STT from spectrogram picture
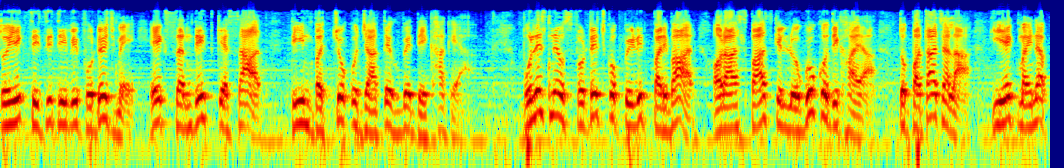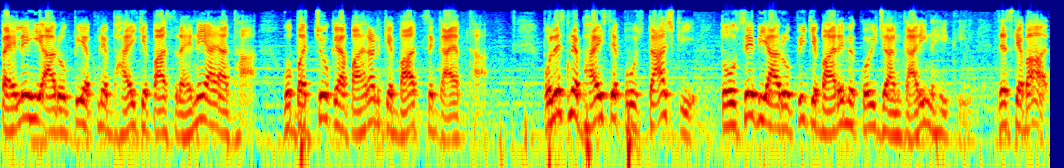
तो एक सीसीटीवी फुटेज में एक संदिग्ध के साथ तीन बच्चों को जाते हुए देखा गया। पुलिस ने उस फुटेज को पीड़ित परिवार और आसपास के लोगों को दिखाया। तो पता चला कि एक महीना पहले ही आरोपी अपने भाई के पास रहने आया था। वो बच्चों के अपहरण के बाद से गायब था। पुलिस ने भाई से पूछताछ की तो उसे भी आरोपी के बारे में कोई जानकारी नहीं थी। जिसके बाद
